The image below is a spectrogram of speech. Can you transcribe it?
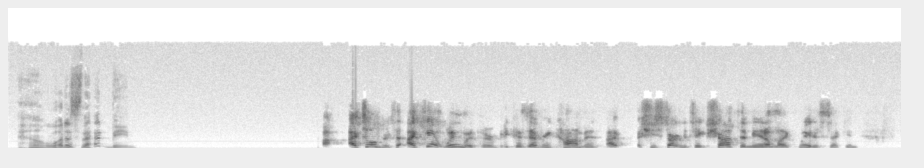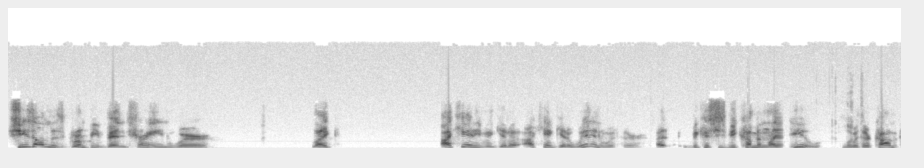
what does that mean? I, I told her I can't win with her because every comment, I, she's starting to take shots at me, and I'm like, wait a second, she's on this grumpy Ben train where, like, I can't even get a I can't get a win in with her uh, because she's becoming like you Look- with her comment.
